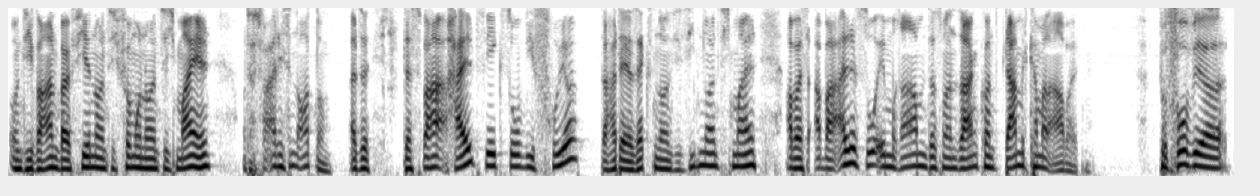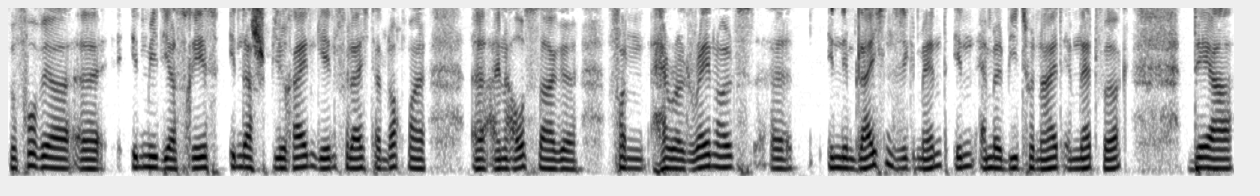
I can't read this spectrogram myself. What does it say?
Und die waren bei 94, 95 Meilen und das war alles in Ordnung. Also das war halbwegs so wie früher. Da hatte er 96, 97 Meilen. Aber es war alles so im Rahmen, dass man sagen konnte, damit kann man arbeiten. Bevor wir, bevor wir äh, in Medias Res in das Spiel reingehen, vielleicht dann nochmal äh, eine Aussage von Harold Reynolds äh, in dem gleichen Segment in MLB Tonight im Network, der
